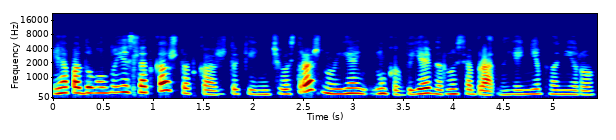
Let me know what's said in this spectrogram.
я подумала, ну если откажут, откажут, окей, ничего страшного, я, ну как бы я вернусь обратно, я не планирую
